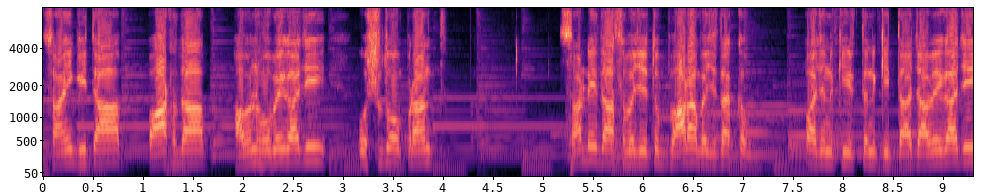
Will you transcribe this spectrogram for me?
ਸਾਈਂ ਗੀਤਾ ਪਾਠ ਦਾ ਹਵਨ ਹੋਵੇਗਾ ਜੀ। ਉਸ ਤੋਂ ਉਪਰੰਤ 10:30 ਵਜੇ ਤੋਂ 12 ਵਜੇ ਤੱਕ ਭਜਨ ਕੀਰਤਨ ਕੀਤਾ ਜਾਵੇਗਾ ਜੀ।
